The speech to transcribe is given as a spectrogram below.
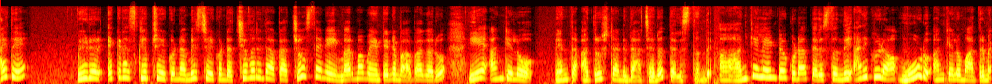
అయితే వీడియోని ఎక్కడ స్కిప్ చేయకుండా మిస్ చేయకుండా చివరి దాకా చూస్తేనే మర్మం ఏంటనే బాబాగారు ఏ అంకెలో ఎంత అదృష్టాన్ని దాచారో తెలుస్తుంది. ఆ అంకెలేంటో కూడా తెలుస్తుంది. అది కూడా మూడు అంకెలు మాత్రమే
